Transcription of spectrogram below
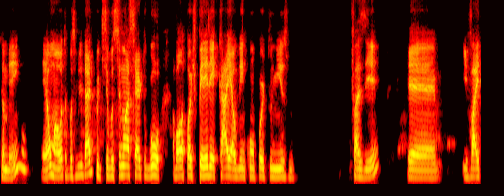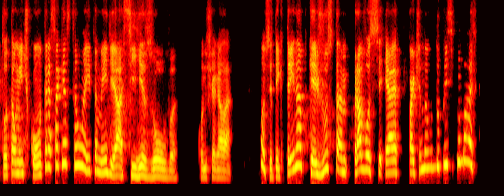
também, né? é uma outra possibilidade, porque se você não acerta o gol, a bola pode pererecar e alguém com oportunismo fazer. É, e vai totalmente contra essa questão aí também de ah, se resolva quando chegar lá. Não, você tem que treinar, porque é justa para você, é partindo do, do princípio básico.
